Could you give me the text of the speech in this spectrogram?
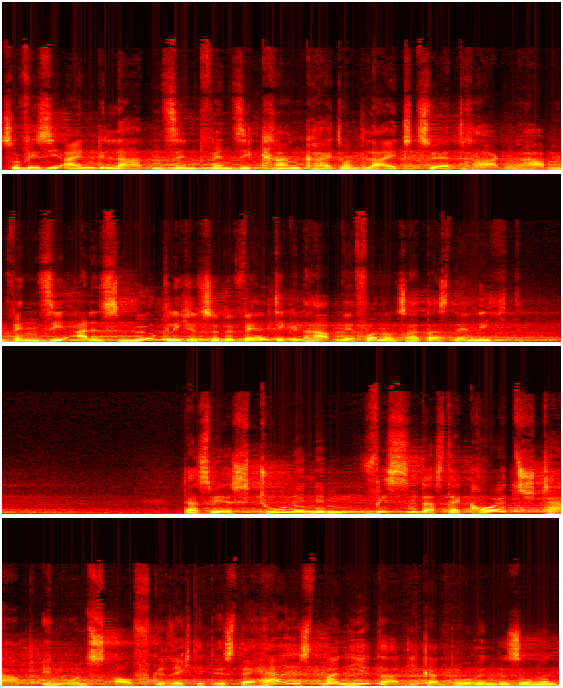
So wie Sie eingeladen sind, wenn Sie Krankheit und Leid zu ertragen haben, wenn Sie alles Mögliche zu bewältigen haben. Wer von uns hat das denn nicht? dass wir es tun in dem Wissen, dass der Kreuzstab in uns aufgerichtet ist. Der Herr ist mein Hirte, hat die Kantorin gesungen.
